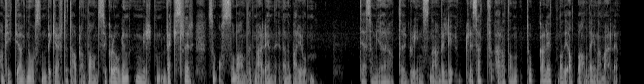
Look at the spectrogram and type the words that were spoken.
Han fikk diagnosen bekreftet av blant annet psykologen Milton Wexler, som også behandlet Merlin i denne perioden. Det som gjør at Greenson er veldig uglesett, er at han tok av litt når det gjaldt behandlingen av Marilyn.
